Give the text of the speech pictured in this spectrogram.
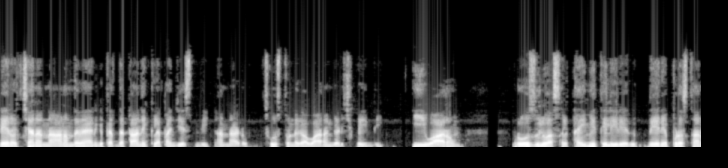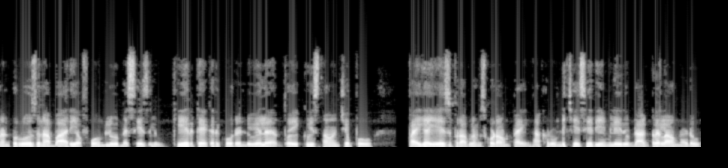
నేను వచ్చానన్న ఆనందమే ఆయనకి పెద్ద టానిక్లా పనిచేసింది అన్నాడు. చూస్తుండగా వారం గడిచిపోయింది. ఈ వారం రోజులు అసలు టైమే తెలియలేదు. నేను ఎప్పుడొస్తానంటూ రోజు నా భార్య ఫోన్లు మెసేజ్లు కేర్ టేకర్కు రెండు వేలు ఎంతో ఎక్కువ ఇస్తామని చెప్పు. పైగా ఏజ్ ప్రాబ్లమ్స్ కూడా ఉంటాయి. అక్కడ ఉండి చేసేది ఏమి లేదు. డాక్టర్ ఎలా ఉన్నాడు?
